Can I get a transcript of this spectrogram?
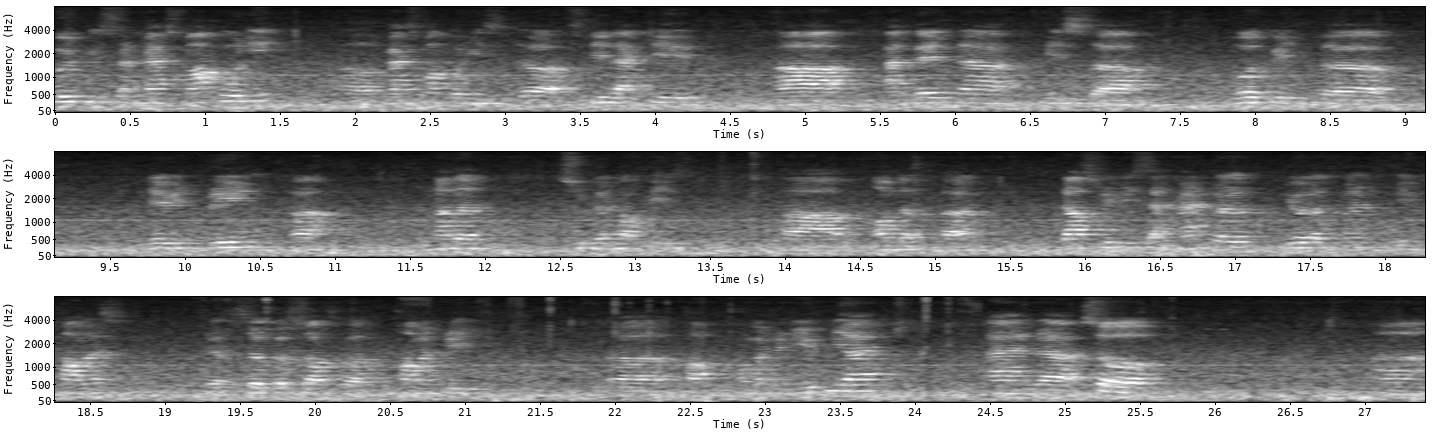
and Max Marconi. Uh, Max Marconi is still active. And then his work with David Brin, another student of his, on the uh, dust release and mantle development in comets, the circus of uh, cometary, uh, com- cometary nuclei. And uh, so uh,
